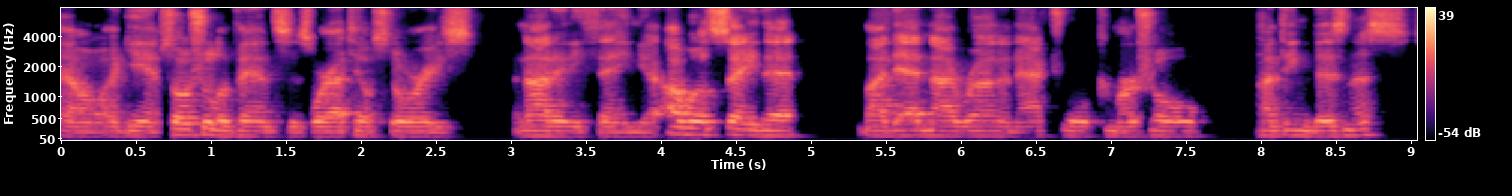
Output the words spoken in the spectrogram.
you know, again, social events is where I tell stories, not anything. I will say that my dad and I run an actual commercial hunting business,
